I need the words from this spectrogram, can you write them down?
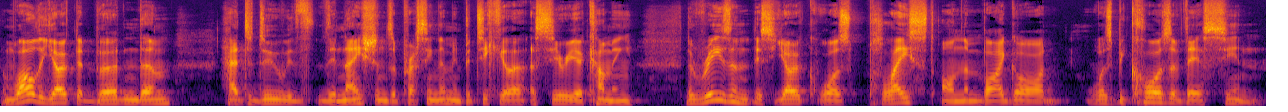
And while the yoke that burdened them had to do with the nations oppressing them, in particular Assyria coming, the reason this yoke was placed on them by God was because of their sin.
